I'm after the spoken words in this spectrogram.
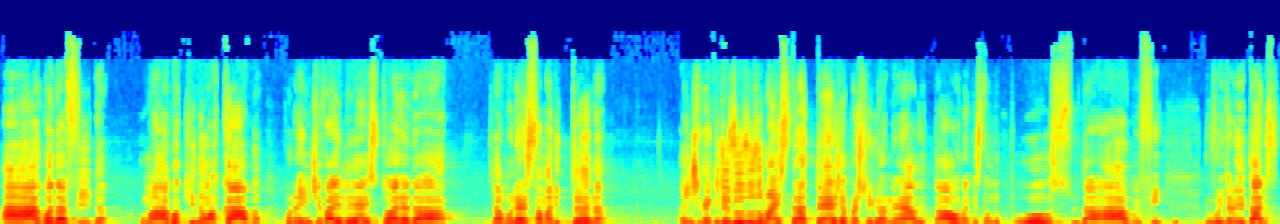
a água da vida, uma água que não acaba. Quando a gente vai ler a história da, da mulher samaritana, a gente vê que Jesus usa uma estratégia para chegar nela e tal, na questão do poço, da água, enfim. Não vou entrar em detalhes.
